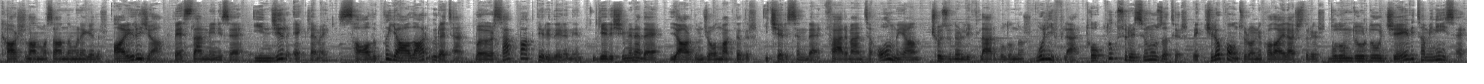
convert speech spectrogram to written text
karşılanması anlamına gelir. Ayrıca beslenmenize incir eklemek sağlıklı yağlar üreten bağırsak bakterilerinin gelişimine de yardımcı olmaktadır. İçerisinde fermente olmayan çözünür lifler bulunur. Bu lifler tokluk süresini uzatır ve kilo kontrolünü kolaylaştırır. Bulundurduğu C vitamini ise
